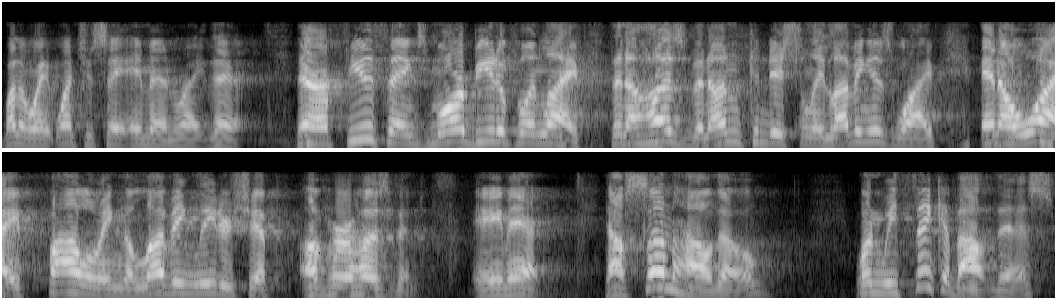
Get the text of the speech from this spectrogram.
By the way, why don't you say amen right there? There are few things more beautiful in life than a husband unconditionally loving his wife and a wife following the loving leadership of her husband. Amen. Now, somehow, though, when we think about this,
